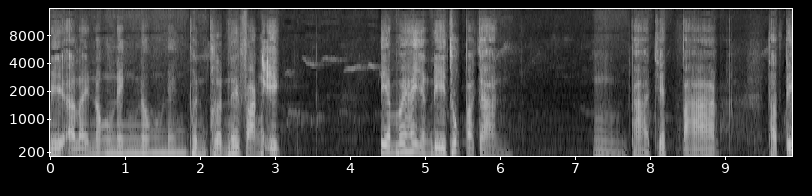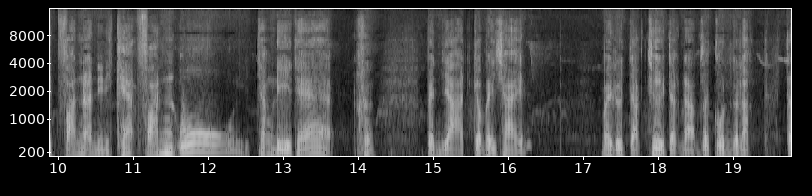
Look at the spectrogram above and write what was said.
มีอะไรน้องเน่งน้องเน่งเพลินๆให้ฟังอีก เตรียมไว้ให้อย่างดีทุกประการ อืมผ้าเช็ดปาก ถ้าติดฟัน อันนี้แคะฟัน โอ้ยช่างดีแท้ เป็นญาติก็ไม่ใช่ ไม่รู้จักชื่อจากนามสกุลก็ลัก แต่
